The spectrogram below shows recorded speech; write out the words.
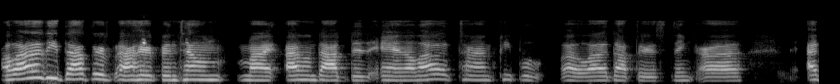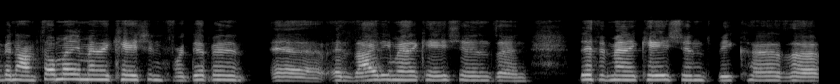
A lot of these doctors out here been telling my I'm adopted, and a lot of times people, a lot of doctors think uh, I've been on so many medications for different uh, anxiety medications and different medications because uh,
